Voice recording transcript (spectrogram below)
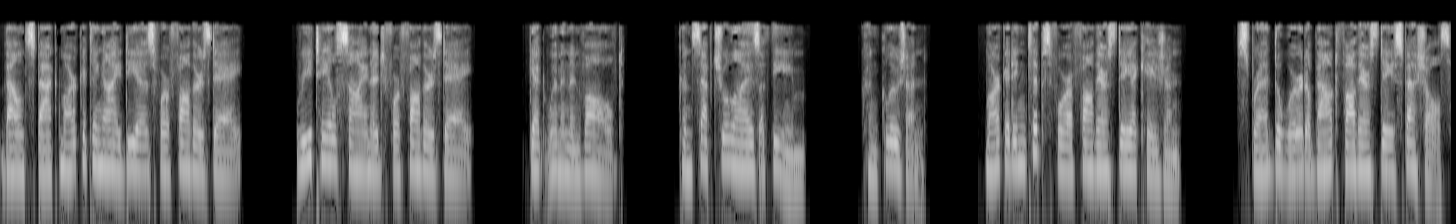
Bounce back marketing ideas for Father's Day. Retail signage for Father's Day. Get women involved. Conceptualize a theme. Conclusion Marketing tips for a Father's Day occasion. Spread the word about Father's Day specials.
